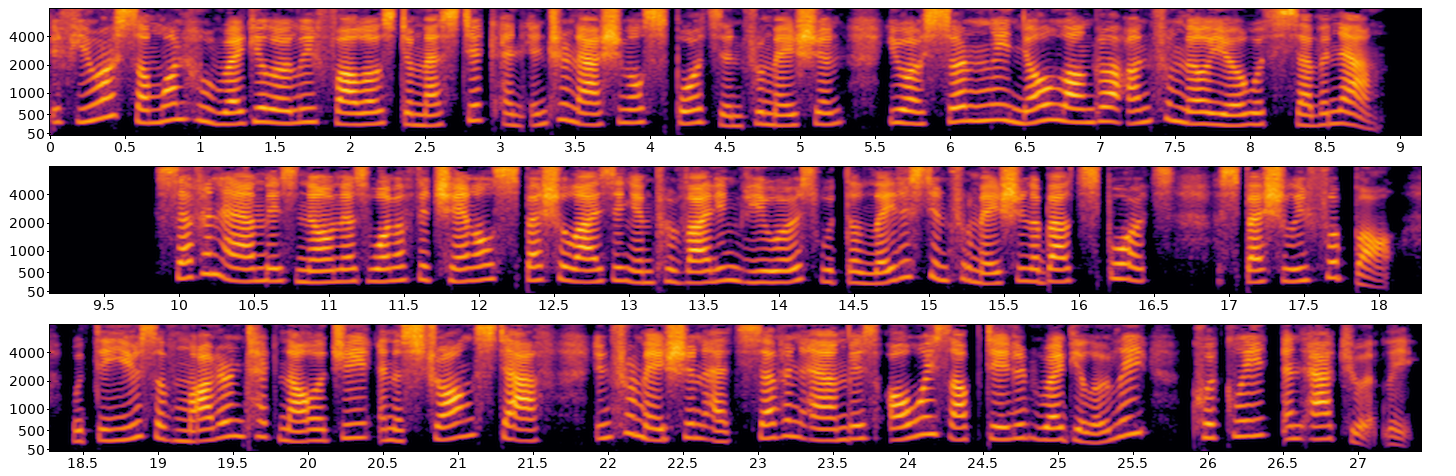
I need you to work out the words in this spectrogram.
If you are someone who regularly follows domestic and international sports information, you are certainly no longer unfamiliar with 7M. 7M is known as one of the channels specializing in providing viewers with the latest information about sports, especially football. With the use of modern technology and a strong staff, information at 7M is always updated regularly, quickly, and accurately.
